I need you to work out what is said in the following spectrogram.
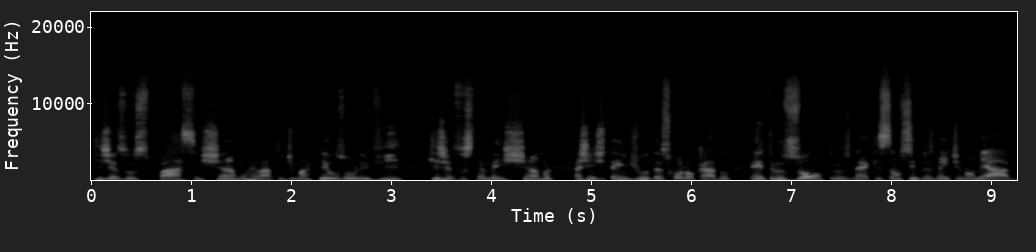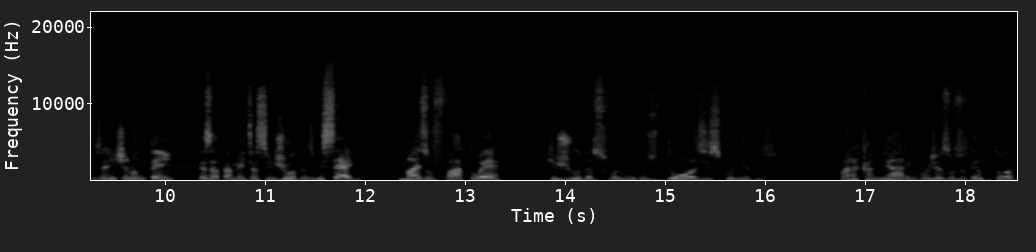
que Jesus passa e chama, o relato de Mateus ou Levi, que Jesus também chama. A gente tem Judas colocado entre os outros, né, que são simplesmente nomeados. A gente não tem exatamente assim, Judas, me segue. Mas o fato é que Judas foi um dos doze escolhidos para caminharem com Jesus o tempo todo.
